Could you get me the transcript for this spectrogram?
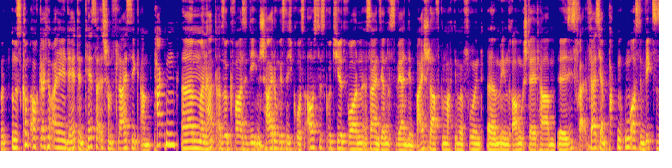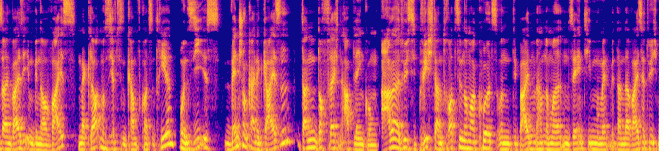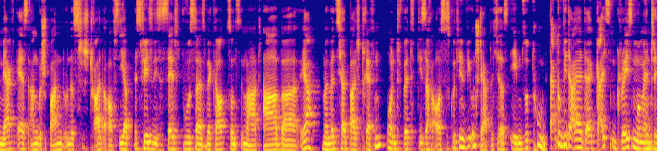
Und, und es kommt auch gleich noch eine hinterher, denn Tessa ist schon fleißig am Packen. Ähm, man hat also quasi, die Entscheidung ist nicht groß ausdiskutiert worden, es sei denn, sie haben das während dem Beischlaf gemacht, den wir vorhin ähm, in den Raum gestellt haben. Äh, sie ist fleißig am Packen, um aus dem Weg zu sein, weil sie eben genau weiß, McCloud muss sich auf diesen Kampf konzentrieren und sie ist, wenn schon keine Geisel, dann doch vielleicht eine Ablenkung. Aber natürlich, sie bricht dann trotzdem nochmal kurz und die beiden haben nochmal einen sehr intimen Moment miteinander, weil sie natürlich merkt, er ist angespannt und das strahlt auch auf sie ab. Es fehlt so dieses Selbstbewusstsein, das McCloud sonst immer hat. Aber ja, man wird sich halt bald treffen und wird die Sache ausdiskutieren, wie Unsterbliche das eben so tun. Dann kommt wieder einer der geilsten Grayson-Momente,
